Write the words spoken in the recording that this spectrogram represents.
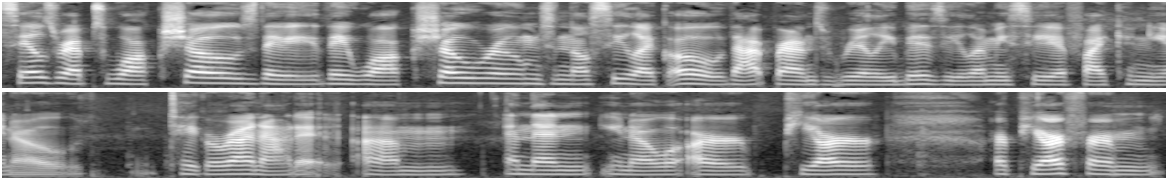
sales reps walk shows. They they walk showrooms, and they'll see like, oh, that brand's really busy. Let me see if I can, you know, take a run at it. Um, and then you know, our PR, our PR firm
